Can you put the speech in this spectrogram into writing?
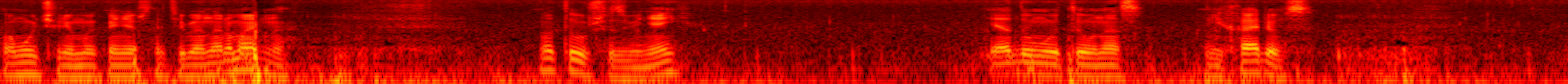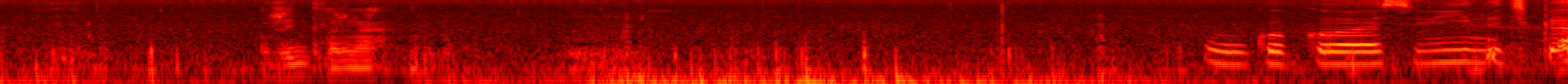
Помучили мы, конечно, тебя нормально. Но ты уж извиняй. Я думаю, ты у нас не Хариус. Жить должна. О, какая свиночка.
